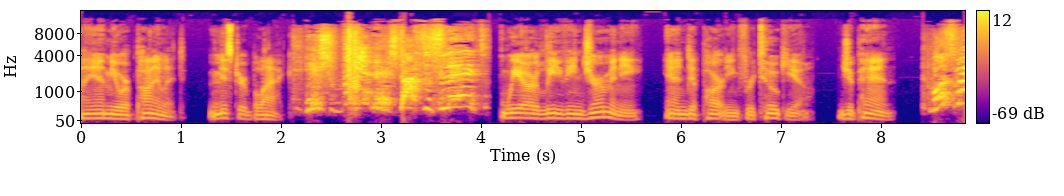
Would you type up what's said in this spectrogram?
I am your pilot, Mr. Black. Ich will Ich das ist Lied! We are leaving Germany and departing for Tokyo, Japan. Muss man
